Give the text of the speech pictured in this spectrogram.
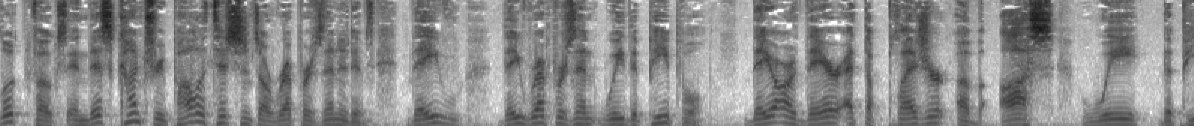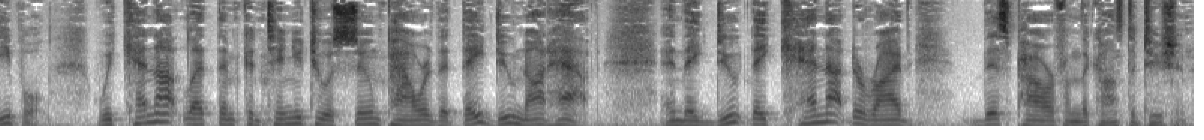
Look, folks, in this country, politicians are representatives. They, they represent we the people. They are there at the pleasure of us, we the people. We cannot let them continue to assume power that they do not have. And they do, they cannot derive this power from the Constitution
